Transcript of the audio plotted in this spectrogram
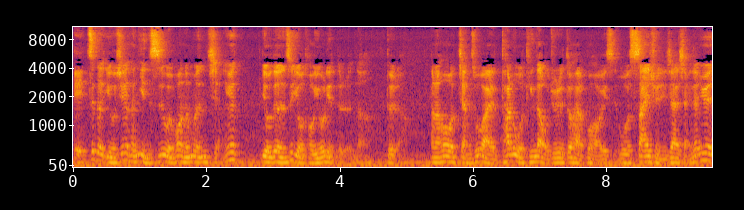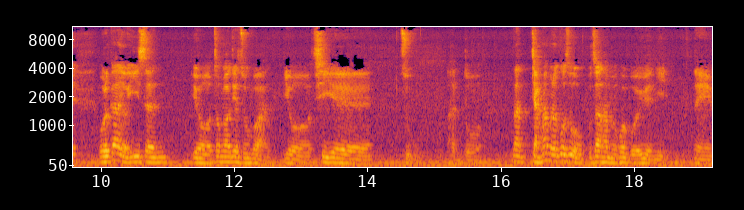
哎，这个有些很隐私，我也不知道能不能讲，因为有的人是有头有脸的人呐、对、啊，然后讲出来，他如果听到，我觉得都还不好意思，我筛选一下想一下，因为我的个案有医生，有中高阶主管，有企业主很多，那讲他们的故事，我不知道他们会不会愿意。嗯，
